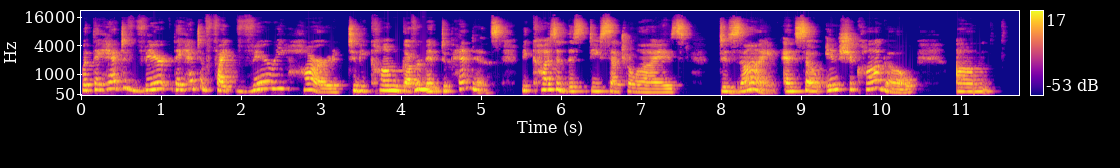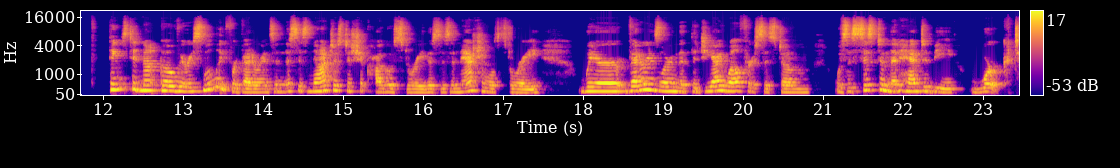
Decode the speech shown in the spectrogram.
But they had to ver- they had to fight very hard to become government dependents because of this decentralized design. And so in Chicago, um, things did not go very smoothly for veterans. And this is not just a Chicago story, this is a national story where veterans learned that the GI welfare system was a system that had to be worked,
